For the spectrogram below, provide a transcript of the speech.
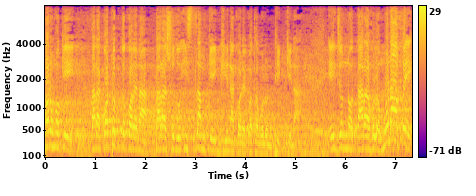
ধর্মকে তারা কটক্ত করে না, তারা শুধু ইসলামকেই ঘৃণা করে, কথা বলুন ঠিক কি না এই জন্য তারা হলো মোনাফেক,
